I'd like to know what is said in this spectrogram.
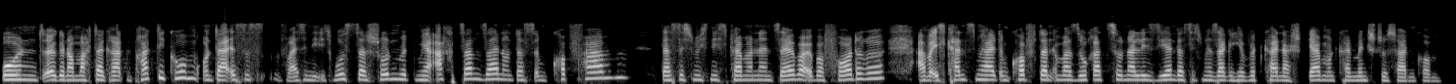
und äh, genau, mache da gerade ein Praktikum und da ist es, weiß ich nicht, ich muss da schon mit mir achtsam sein und das im Kopf haben, dass ich mich nicht permanent selber überfordere. Aber ich kann es mir halt im Kopf dann immer so rationalisieren, dass ich mir sage, hier wird keiner sterben und kein Mensch zu Schaden kommen.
